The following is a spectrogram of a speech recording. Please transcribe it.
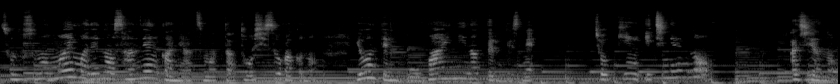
そのその前までの3年間に集まった投資総額の4.5倍になってるんですね直近1年のアジアの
